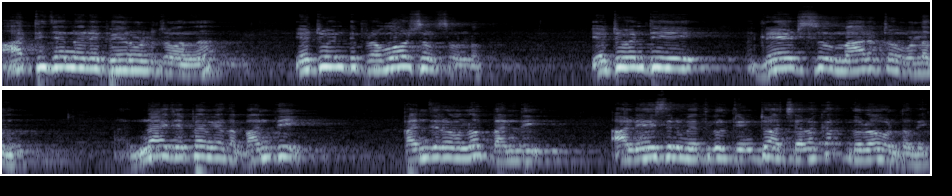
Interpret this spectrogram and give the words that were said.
ఆర్టిజన్ అనే పేరు ఉండటం వలన ఎటువంటి ప్రమోషన్స్ ఉండవు. ఎటువంటి గ్రేడ్స్ మారటం ఉండదు. ఇందాక చెప్పాను కదా బందీ. పంజరంలో బందీ. వాళ్ళు వేసిన మెతుకులు తింటూ ఆ చిలక అందులో ఉంటుంది.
